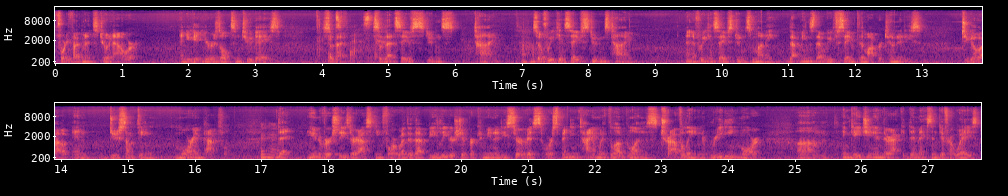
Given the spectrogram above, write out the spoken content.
forty five minutes to an hour, and you get your results in two days. So it's that fast. so that saves students time. Uh-huh. So if we can save students time, and if we can save students money, that means that we've saved them opportunities to go out and do something more impactful. Mm-hmm. That universities are asking for, whether that be leadership or community service, or spending time with loved ones, traveling, reading more, um, engaging in their academics in different ways.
